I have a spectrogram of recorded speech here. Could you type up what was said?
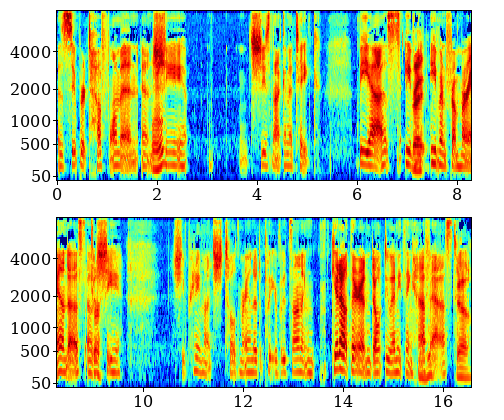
is a super tough woman and Mm-hmm. she she's not going to take BS even Right. even from Miranda. So Sure. she she pretty much told Miranda to put your boots on and get out there and don't do anything half-assed. yeah.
